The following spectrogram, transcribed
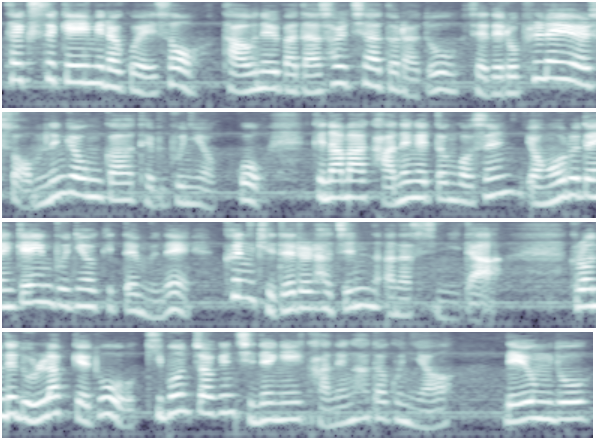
텍스트 게임이라고 해서 다운을 받아 설치하더라도 제대로 플레이할 수 없는 경우가 대부분이었고, 그나마 가능했던 것은 영어로 된 게임분이었기 때문에 큰 기대를 하진 않았습니다. 그런데 놀랍게도 기본적인 진행이 가능하더군요. 내용도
